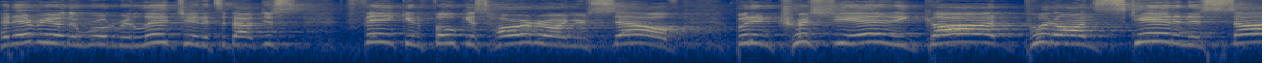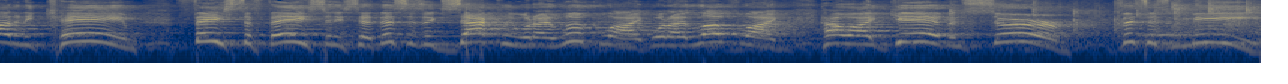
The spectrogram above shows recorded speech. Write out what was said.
And every other world religion, it's about just think and focus harder on yourself. But in Christianity, God put on skin in His Son and He came face to face and He said, This is exactly what I look like, what I love like, how I give and serve. This is me.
